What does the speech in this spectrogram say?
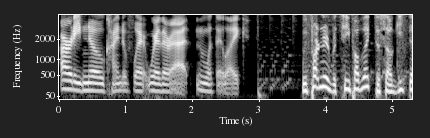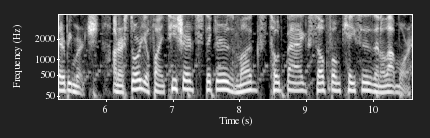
already know kind of where where they're at and what they like. We've partnered with TeePublic to sell Geek Therapy merch. On our store, you'll find t shirts, stickers, mugs, tote bags, cell phone cases, and a lot more,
